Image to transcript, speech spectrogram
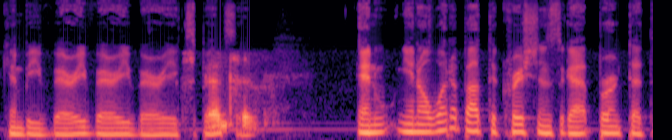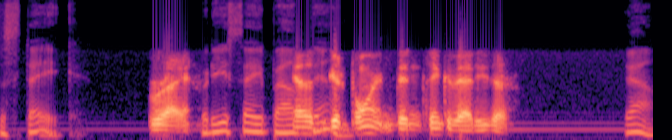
can be very very very expensive Expensive. And you know what about the christians that got burnt at the stake Right. what do you say about Yeah, that's a good point. Didn't think of that either. Yeah.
